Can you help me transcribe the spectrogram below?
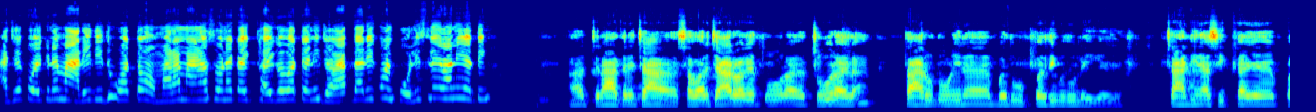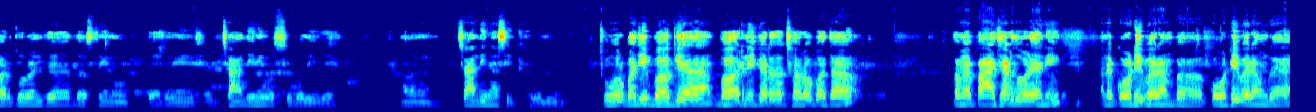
આજે કોઈકને મારી દીધું હોત તો અમારા માણસોને કંઈક થઈ ગયું હોત, તેની જવાબદારી કોણ? પોલીસ લેવાની હતી. રાત્રે સવાર ચાર વાગે ચોર આવેલા તારું તોડીને બધું ઉપરથી બધું લઈ ગયા છે. ચાંદીના સિક્કા છે પરચુરણ છે, દસની નોટ બધી ચાંદીની વસ્તુ બધી છે. ચાંદીના સિક્કા બધું. ચોર પછી ભાગ્યા, બહાર નીકળતો છરો બતાવ્યો તમે પાછળ દોડ્યા નહીં. અને કોઠી ભરામ કોઠી ભરામ ગયા.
